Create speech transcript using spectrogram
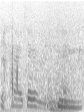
泣いてるもんね。うん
